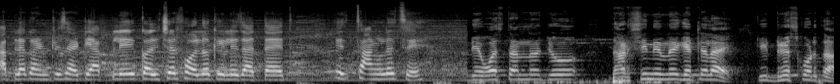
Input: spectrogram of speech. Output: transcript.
आपल्या कंट्रीसाठी आपले कल्चर फॉलो केले जात आहेत. हे चांगलंच आहे. देवस्थाननं जो धाडशी निर्णय घेतलेला आहे की ड्रेस कोडचा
